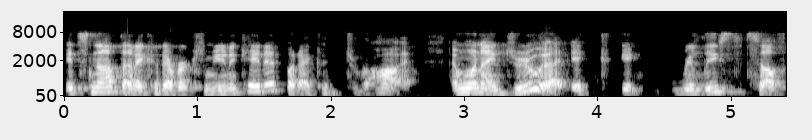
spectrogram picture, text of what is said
it's not that I could ever communicate it, but I could draw it. And when I drew it, it it released itself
